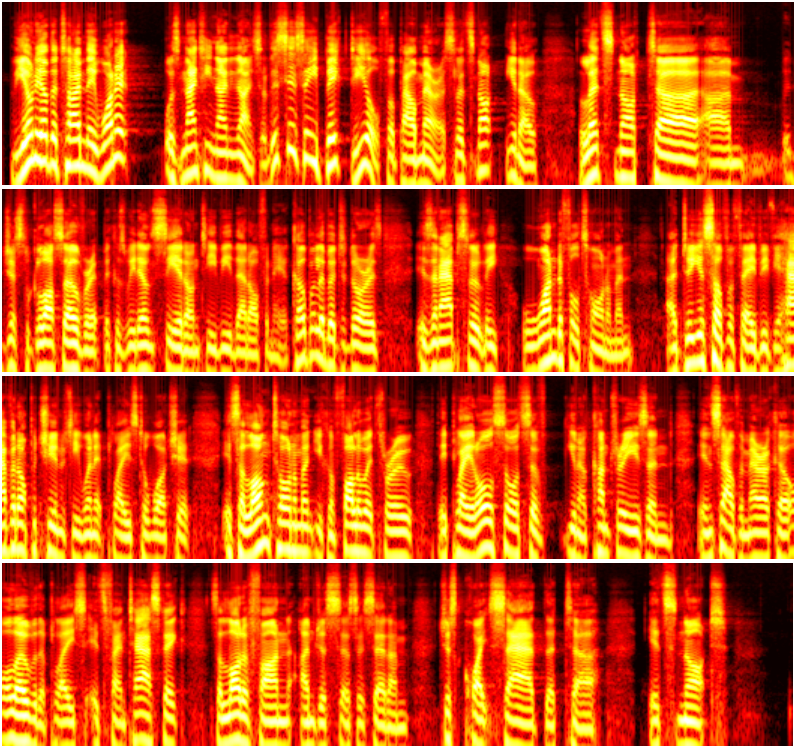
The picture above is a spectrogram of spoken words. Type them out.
the only other time they won it was 1999. So this is a big deal for Palmeiras. Let's not, you know, let's not uh, um, just gloss over it because we don't see it on TV that often here. Copa Libertadores is an absolutely wonderful tournament. Uh, do yourself a favor if you have an opportunity when it plays to watch it. It's a long tournament; you can follow it through. They play in all sorts of you know countries and in South America, all over the place. It's fantastic. It's a lot of fun. I'm just, as I said, I'm just quite sad that uh, it's not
